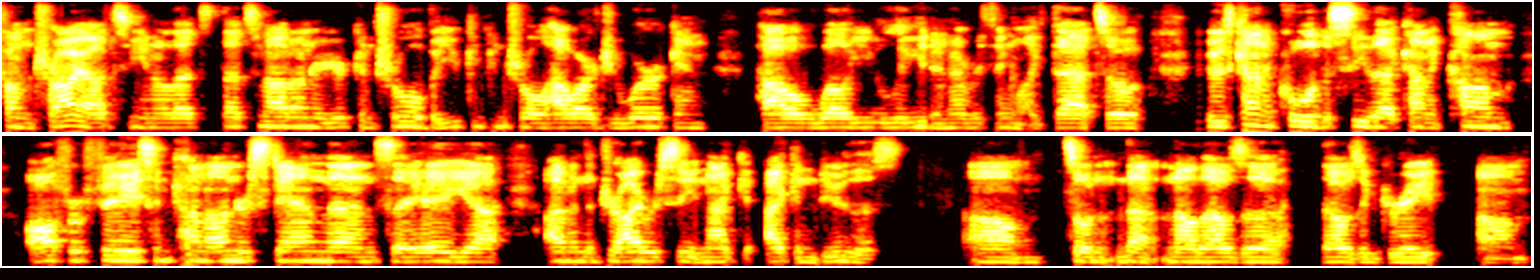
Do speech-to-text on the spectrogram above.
come tryouts, you know, that's that's not under your control, but you can control how hard you work and how well you lead and everything like that. So it was kind of cool to see that kind of come off her face and kind of understand that and say, hey, yeah, I'm in the driver's seat and I can, I can do this. Um, so that, no, that was a that was a great um,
